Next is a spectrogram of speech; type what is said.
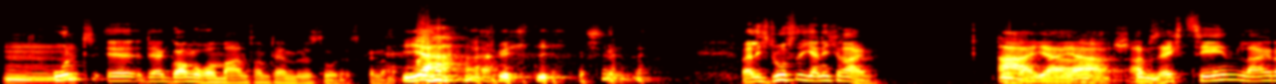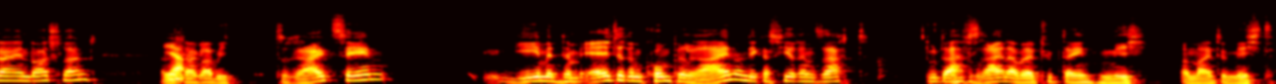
Mm. Und äh, der Gong-Roman vom Tempel des Todes, genau. Ja, richtig. Weil ich durfte ja nicht rein. ah, ja, ja. Ab Stimmt. 16 leider in Deutschland. Also Ja. Ich war, glaube ich, 13. Gehe mit einem älteren Kumpel rein und die Kassiererin sagt, du darfst rein, aber der Typ da hinten nicht. Und meinte nicht.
